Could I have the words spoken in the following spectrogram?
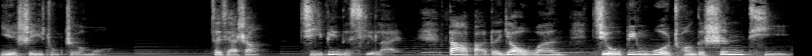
也是一种折磨。再加上疾病的袭来。大把的药丸，久病卧床的身体，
